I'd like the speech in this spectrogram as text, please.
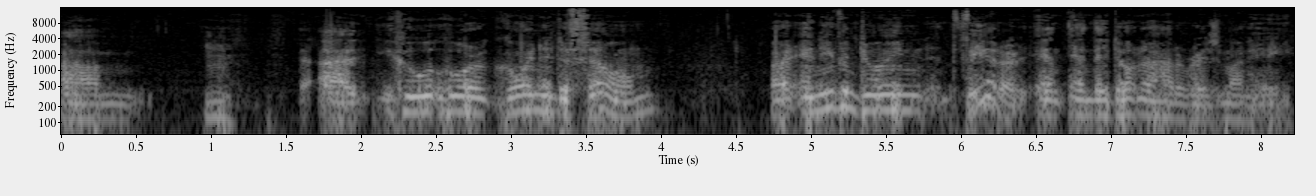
um, uh, who who are going into film, uh, and even doing theater, and, and they don't know how to raise money.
